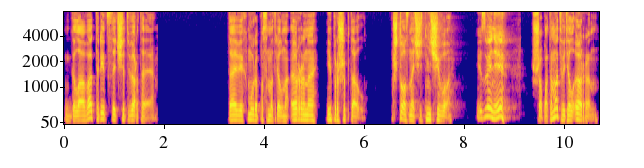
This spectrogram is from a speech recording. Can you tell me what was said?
Глава 34. Тави хмуро посмотрел на Эррона и прошептал. «Что значит ничего?» «Извини», — шепотом ответил Эррон.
